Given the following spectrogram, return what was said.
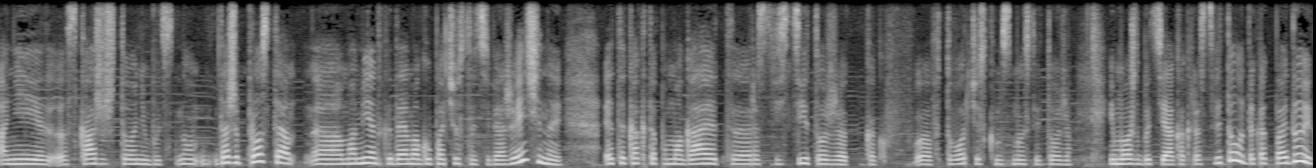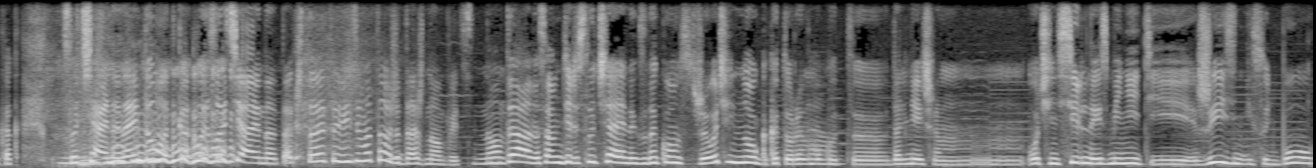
Они э, скажут что-нибудь. Ну, даже просто э, момент, когда я могу почувствовать себя женщиной, это как-то помогает э, расцвести тоже, как в, э, в творческом смысле тоже. И, может быть, я как расцвету, да как пойду и как случайно найду, вот как вы случайно. Так что это, видимо, тоже должно быть. Но... Да, на самом деле случайных знакомств же очень много, которые Да. могут в дальнейшем очень сильно изменить и жизнь, и судьбу.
